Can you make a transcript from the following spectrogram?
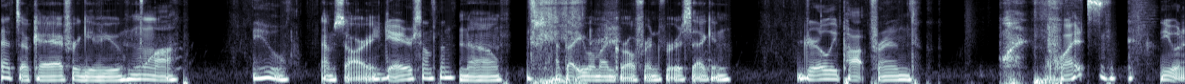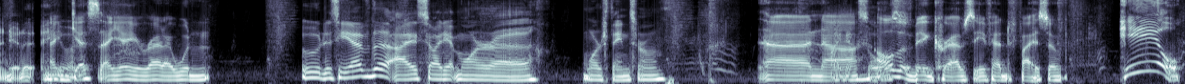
That's okay. I forgive you. Mwah. Ew. I'm You sorry. gay or something? No. I thought you were my girlfriend for a second. Girly pop friend. What? You wouldn't get it. I wouldn't. guess. Uh, yeah, you're right. I wouldn't. Ooh, does he have the eyes so I get more uh more things from him? Uh, nah. Souls. All the big crabs that you've had to fight. So, heal.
